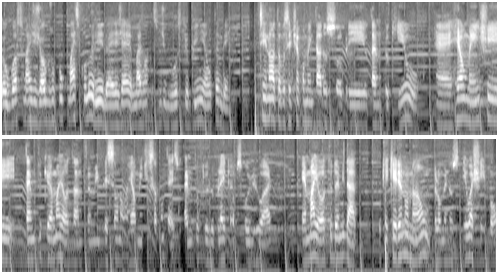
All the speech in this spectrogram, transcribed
eu gosto mais de jogos um pouco mais coloridos. Aí já é mais uma questão de gosto e opinião também. Sim, nota, você tinha comentado sobre o Time to Kill. É, realmente, o Time to Kill é maior, tá? Não foi uma impressão, não. Realmente isso acontece. O Time to Kill do Black Ops Cold War é maior que o do MW. Porque, querendo ou não, pelo menos eu achei bom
